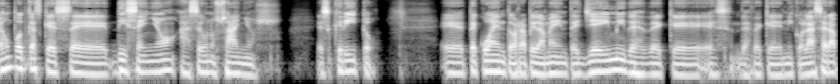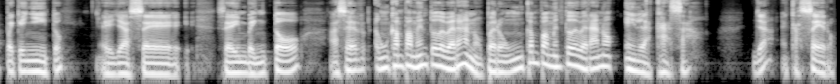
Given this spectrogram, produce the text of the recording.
Es un podcast que se diseñó hace unos años, escrito eh, te cuento rápidamente, Jamie desde que, es, desde que Nicolás era pequeñito, ella se, se inventó hacer un campamento de verano, pero un campamento de verano en la casa, ¿ya? Casero.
